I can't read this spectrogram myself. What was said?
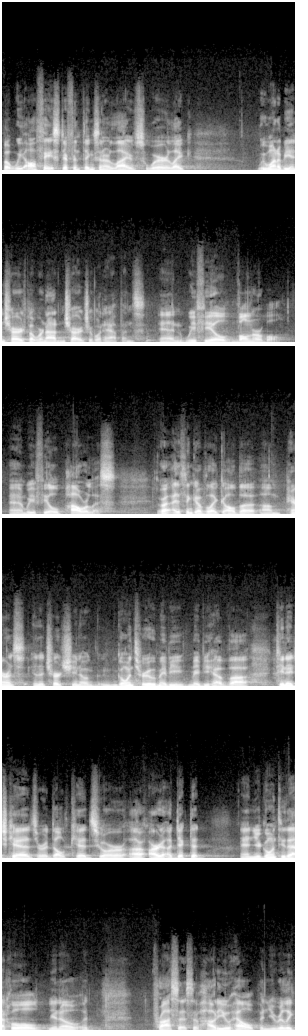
but we all face different things in our lives where, like, we want to be in charge, but we're not in charge of what happens. And we feel vulnerable and we feel powerless. I think of like all the um, parents in the church, you know, going through maybe maybe you have uh, teenage kids or adult kids who are uh, are addicted, and you're going through that whole you know process of how do you help, and you really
